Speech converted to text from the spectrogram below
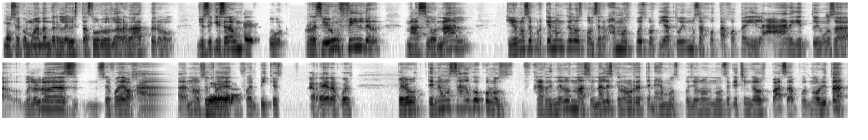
No sé cómo andan de relevistas zurdos, la verdad, pero yo sí quisiera un, eh. recibir un fielder nacional, que yo no sé por qué nunca los conservamos, pues, porque ya tuvimos a JJ Aguilar, y tuvimos a, bueno, se fue de bajada, ¿no? Se fue, fue, en pique su carrera, pues, pero tenemos algo con los jardineros nacionales que no nos retenemos, pues yo no, no sé qué chingados pasa, pues, no, ahorita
